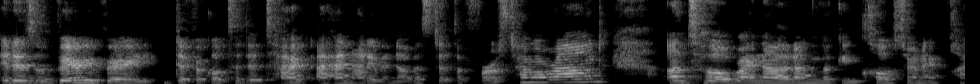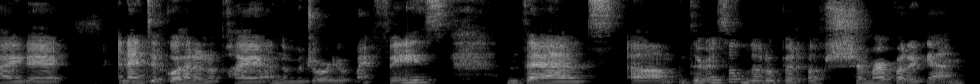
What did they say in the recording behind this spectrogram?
It is very, very difficult to detect. I had not even noticed it the first time around until right now that I'm looking closer and I applied it and I did go ahead and apply it on the majority of my face that um, there is a little bit of shimmer, but again,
